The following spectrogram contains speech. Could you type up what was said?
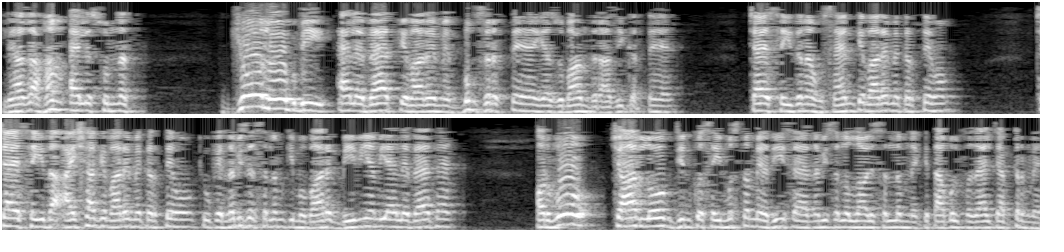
لہذا ہم اہل سنت، جو لوگ بھی اہل بیت کے بارے میں بکس رکھتے ہیں یا زبان درازی کرتے ہیں چاہے سیدنا حسین کے بارے میں کرتے ہوں، چاہے سیدہ عائشہ کے بارے میں کرتے ہوں، کیونکہ نبی صلی اللہ علیہ وسلم کی مبارک بیویاں بھی اہل بیت ہیں۔ اور وہ چار لوگ جن کو صحیح مسلم میں حدیث ہے، نبی صلی اللہ علیہ وسلم نے کتاب الفضائل چیپٹر میں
